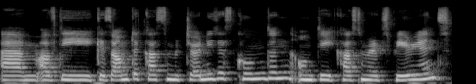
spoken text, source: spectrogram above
ähm, auf die gesamte Customer Journey des Kunden und die Customer Experience.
